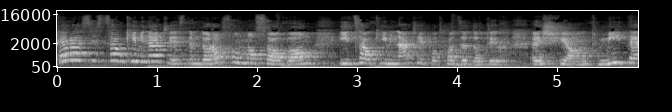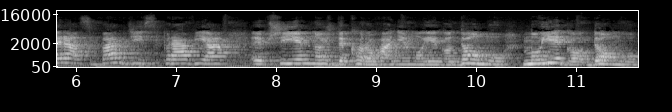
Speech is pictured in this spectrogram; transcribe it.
Teraz jest całkiem inaczej. Jestem dorosłą osobą i całkiem inaczej podchodzę do tych y, świąt. Mi teraz bardziej sprawia y, przyjemność dekorowanie mojego domu, mojego domu,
